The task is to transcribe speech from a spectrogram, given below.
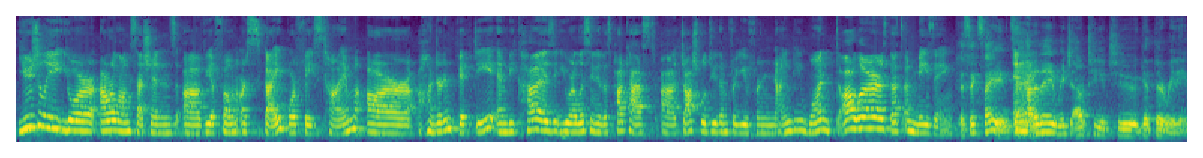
Usually, your hour long sessions uh, via phone or Skype or FaceTime are 150, and because you are listening to this podcast, uh, Josh will do them for you for $91. That's amazing. It's exciting. So, And- how do they reach out to you to get their reading?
